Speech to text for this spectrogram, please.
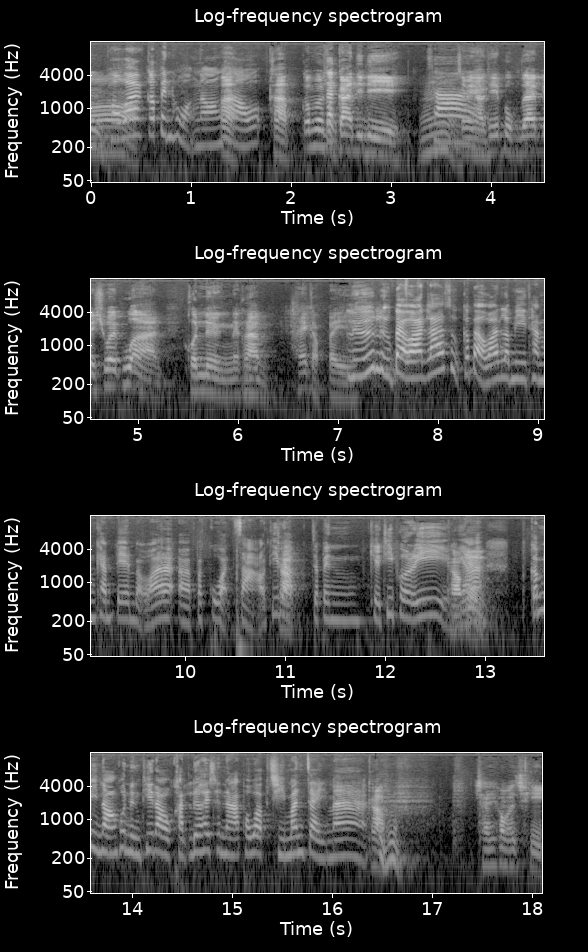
มเพราะว่าก็เป็นห่วงน้องอะเขา ครับ ก็เป็นประสบการณ์ดีใช่ ๆ ใช่ไหมครับ ที่พี่ปุ๊กได้ไปช่วยผู้อ่านคนหนึ่งนะครับอืมให้กลับไป หรือหรือแบบว่าล่าสุดก็แบบว่าเรามีทำแคมเปญแบบว่าเอ่อประกวดสาวที่คแบรับบจะเป็นเคที่เพอรี่อครับย่างเงี้ผยมก็มีน้องคนหนึ่งที่เราคัดเลือกให้ชนะ เพราะว่าชีมั่นใจมาก ครับ ใช้คำว่าชี้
